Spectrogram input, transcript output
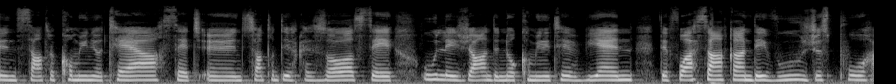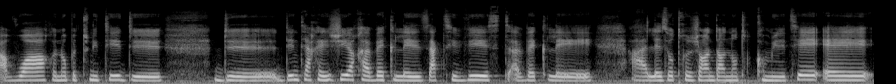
un centre communautaire, c'est un centre de ressources, c'est où les gens de nos communautés viennent des fois sans rendez-vous juste pour avoir une opportunité de d'interagir avec les activistes, avec les euh, les autres gens dans notre communauté. Et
